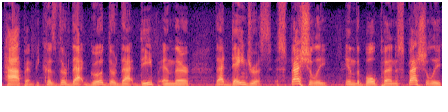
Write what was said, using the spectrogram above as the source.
happen, because they're that good, they're that deep, and they're that dangerous, especially in the bullpen, especially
